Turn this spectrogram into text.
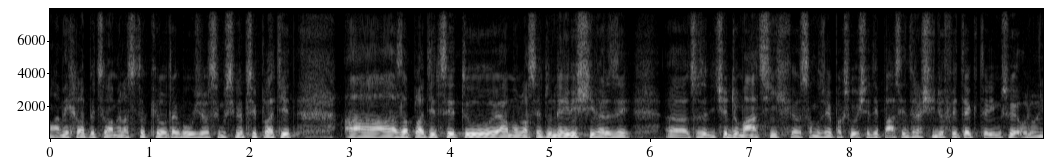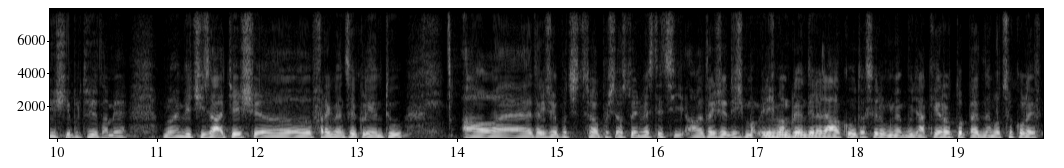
Ale my chlapi, co máme na 100 kg, tak bohužel si musíme připlatit a zaplatit si tu, já mám vlastně tu nejvyšší verzi, eh, co se týče domácích. Samozřejmě pak jsou ještě ty pásy dražší do fitek, které musí být odolnější, protože tam je mnohem větší zátěž eh, frekvence klientů, ale takže je potřeba počítat s tou investicí. Ale takže když, mám, když mám klienty na dálku, tak si domluvíme buď nějaký rotoped nebo cokoliv,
